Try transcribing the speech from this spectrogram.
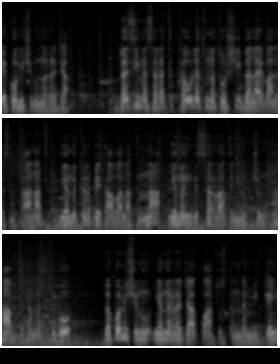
የኮሚሽኑ መረጃ። በዚህ መሰረት ከ200 ሺህ በላይ ባለስልጣናት፣ የምክር ቤት አባላትና የመንግስት ሰራተኞችም ሀብት ተመዝግቦ በኮሚሽኑ የመረጃ ቋት ውስጥ እንደሚገኝ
